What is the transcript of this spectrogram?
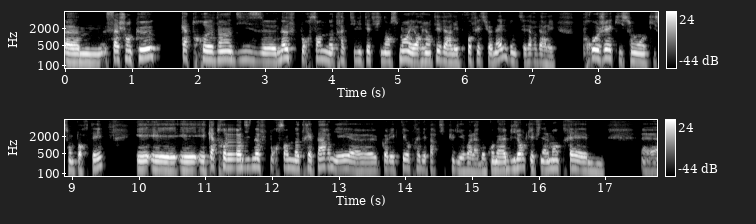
Euh, sachant que 99% de notre activité de financement est orientée vers les professionnels, donc c'est-à-dire vers les projets qui sont, qui sont portés, et, 99% de notre épargne est euh, collectée auprès des particuliers. Voilà, donc on a un bilan qui est finalement très, euh,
